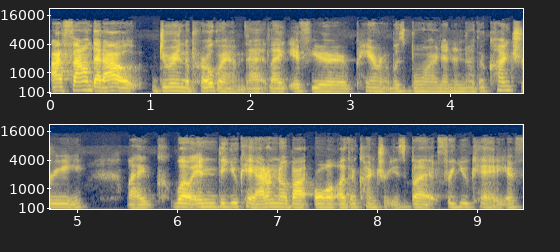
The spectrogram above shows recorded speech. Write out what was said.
i found that out during the program that like if your parent was born in another country like well in the uk i don't know about all other countries but for uk if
